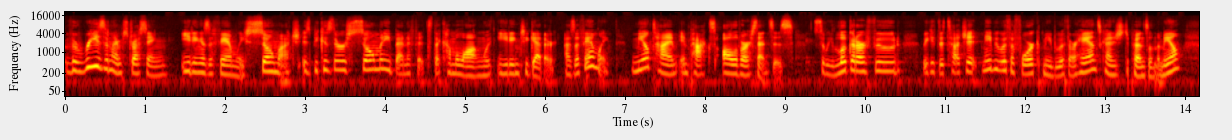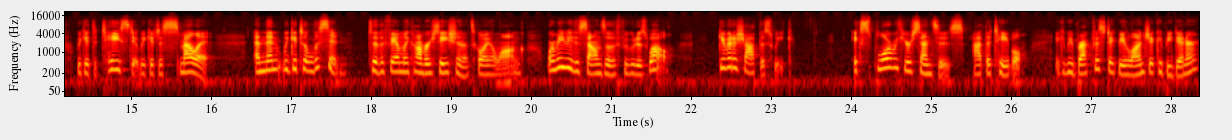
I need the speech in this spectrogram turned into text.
The reason I'm stressing eating as a family so much is because there are so many benefits that come along with eating together as a family. Mealtime impacts all of our senses. So we look at our food, we get to touch it, maybe with a fork, maybe with our hands, kind of just depends on the meal. We get to taste it, we get to smell it, and then we get to listen to the family conversation that's going along, or maybe the sounds of the food as well. Give it a shot this week. Explore with your senses at the table. It could be breakfast, it could be lunch, it could be dinner,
